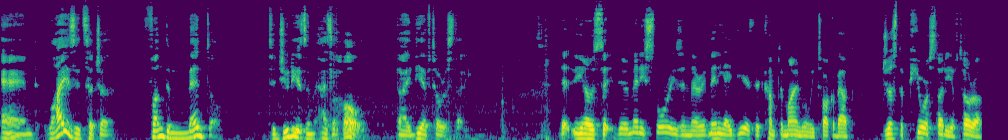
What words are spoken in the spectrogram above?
and why is it such a fundamental to Judaism as a whole the idea of Torah study. You know, there are many stories and there are many ideas that come to mind when we talk about just the pure study of Torah.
